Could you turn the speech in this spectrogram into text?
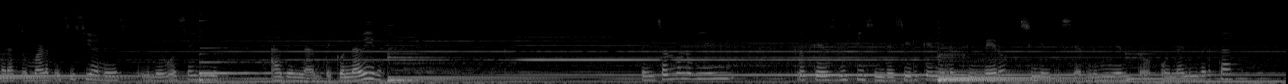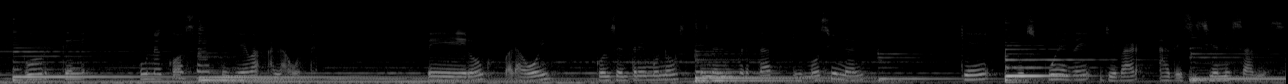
para tomar decisiones y luego seguir adelante con la vida. Pensándolo bien, creo que es difícil decir que viene primero si el discernimiento o la libertad, porque una cosa te lleva a la otra. Pero para hoy, concentrémonos en la libertad emocional que nos puede llevar a decisiones sabias.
